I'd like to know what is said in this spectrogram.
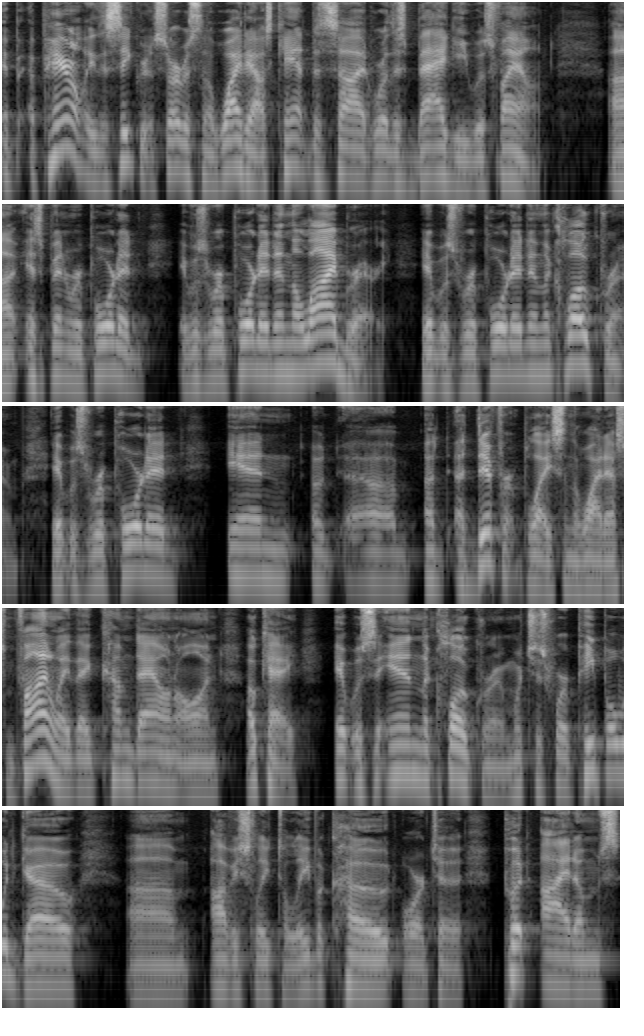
apparently the Secret Service and the White House can't decide where this baggie was found. Uh, it's been reported. It was reported in the library. It was reported in the cloakroom. It was reported in a, a, a, different place in the White House. And finally, they come down on okay, it was in the cloakroom, which is where people would go, um, obviously, to leave a coat or to put items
